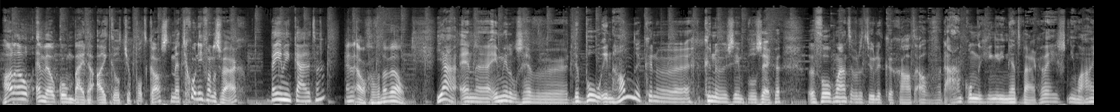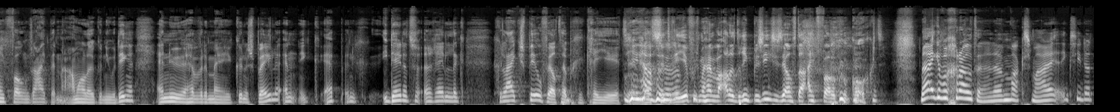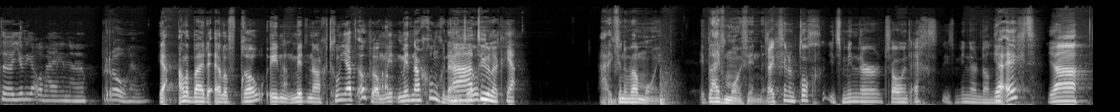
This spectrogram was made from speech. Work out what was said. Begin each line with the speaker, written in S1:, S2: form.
S1: Hallo en welkom bij de iCulture podcast met Gonnie van der Zwaag.
S2: Benjamin Kuiten.
S3: En Elge van der Wel.
S1: Ja, en uh, inmiddels hebben we de boel in handen, kunnen we, kunnen we simpel zeggen. Uh, vorige maand hebben we natuurlijk uh, gehad over de aankondigingen die net waren geweest. Nieuwe iPhones, iPad, nou, allemaal leuke nieuwe dingen. En nu hebben we ermee kunnen spelen. En ik heb een idee dat we een redelijk gelijk speelveld hebben gecreëerd. Ja. Met z'n drieën. Volgens mij hebben we alle drie precies dezelfde iPhone gekocht.
S2: nou, ik heb een grote, de Max. Maar ik zie dat jullie allebei een Pro hebben.
S1: Ja, allebei de 11 Pro in ja. midnacht groen. Je hebt ook wel mid midnacht groen gedaan,
S2: Ja, natuurlijk, ja.
S1: ja. Ik vind hem wel mooi. Ik blijf hem mooi vinden.
S3: Ja, ik vind hem toch iets minder, zo in het echt, iets minder dan...
S1: Ja, echt?
S3: Ja,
